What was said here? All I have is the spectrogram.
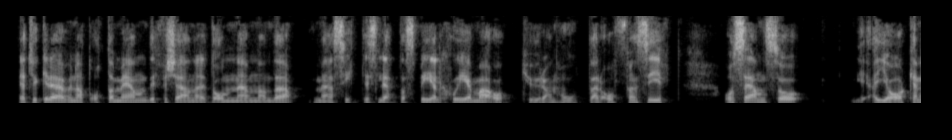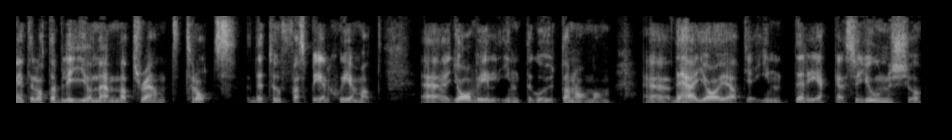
Jag tycker även att Otamendi förtjänar ett omnämnande med Citys lätta spelschema och hur han hotar offensivt. Och sen så jag kan inte låta bli att nämna Trent trots det tuffa spelschemat. Eh, jag vill inte gå utan honom. Eh, det här gör ju att jag inte rekar Sojuncu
